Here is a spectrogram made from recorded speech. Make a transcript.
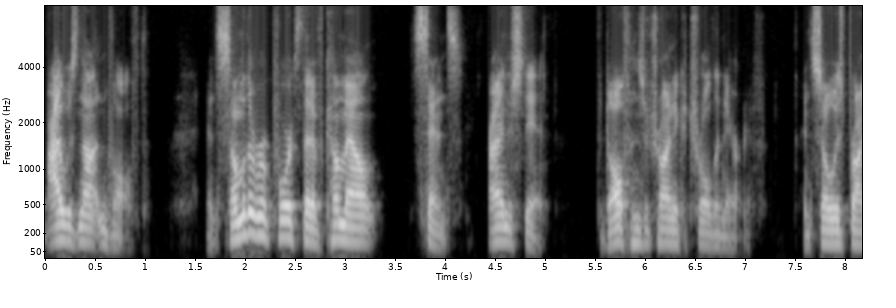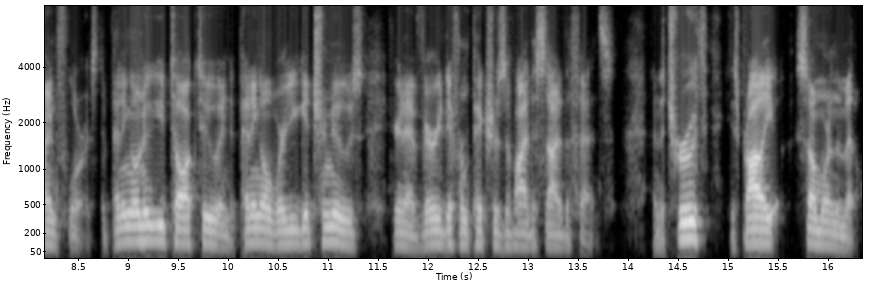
I was not involved. And some of the reports that have come out since, I understand. The Dolphins are trying to control the narrative. And so is Brian Flores. Depending on who you talk to and depending on where you get your news, you're going to have very different pictures of either side of the fence. And the truth is probably somewhere in the middle.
